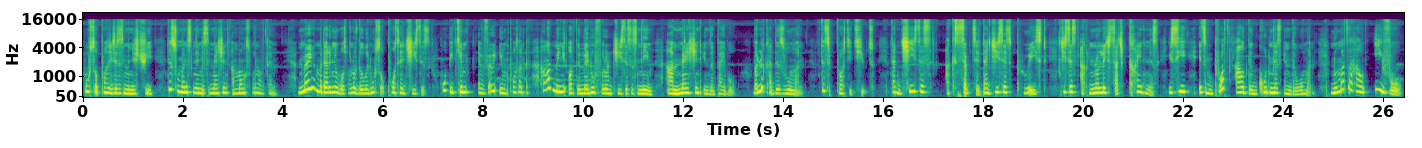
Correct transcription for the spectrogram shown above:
who supported Jesus' ministry, this woman's name is mentioned amongst one of them. Mary Magdalene was one of the women who supported Jesus, who became a very important. How many of the men who followed Jesus' name are mentioned in the Bible? But look at this woman, this prostitute, that Jesus accepted, that Jesus praised, Jesus acknowledged such kindness. You see, it's brought out the goodness in the woman. No matter how evil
